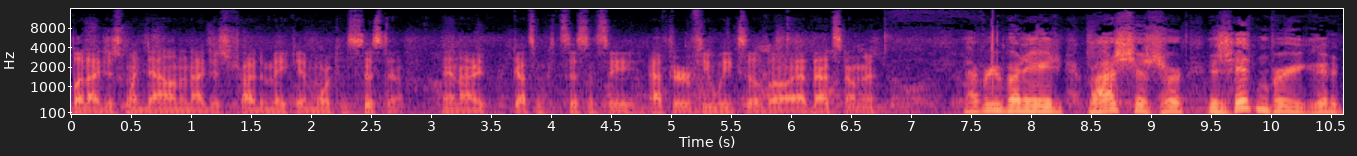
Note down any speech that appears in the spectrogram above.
but I just went down and I just tried to make it more consistent. And I got some consistency after a few weeks of uh, at bats down there. Everybody Rochester is hitting pretty good.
